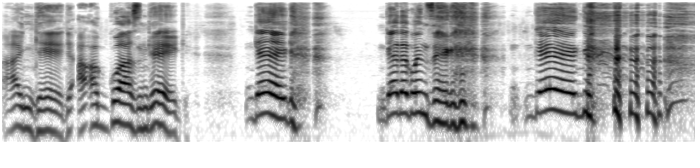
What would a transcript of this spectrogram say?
Hayi ngeke. A- akukwazi ngeke. Ngeke. Ngeke kwenzeke. Ngeke.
